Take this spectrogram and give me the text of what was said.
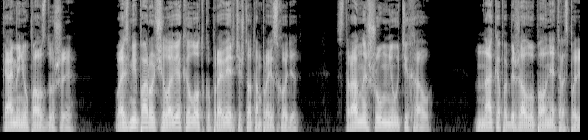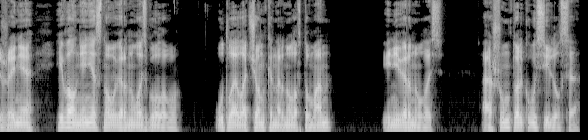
Камень упал с души. «Возьми пару человек и лодку, проверьте, что там происходит». Странный шум не утихал. Нака побежал выполнять распоряжение — и волнение снова вернулось в голову. Утлая лочонка нырнула в туман и не вернулась, а шум только усилился.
